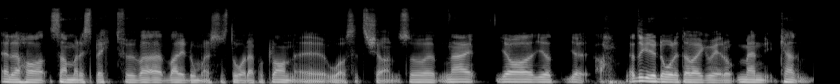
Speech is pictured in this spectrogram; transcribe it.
eller ha samma respekt för var, varje domare som står där på plan eh, oavsett kön. Så nej, jag, jag, jag, ja, jag tycker det är dåligt av Agüero, men kan,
